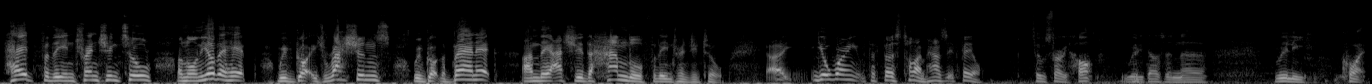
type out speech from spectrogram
head for the entrenching tool, and on the other hip we've got his rations, we've got the bayonet, and the, actually the handle for the entrenching tool. Uh, you're wearing it for the first time. How does it feel? It feels very hot, it really does, and uh, really quite.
